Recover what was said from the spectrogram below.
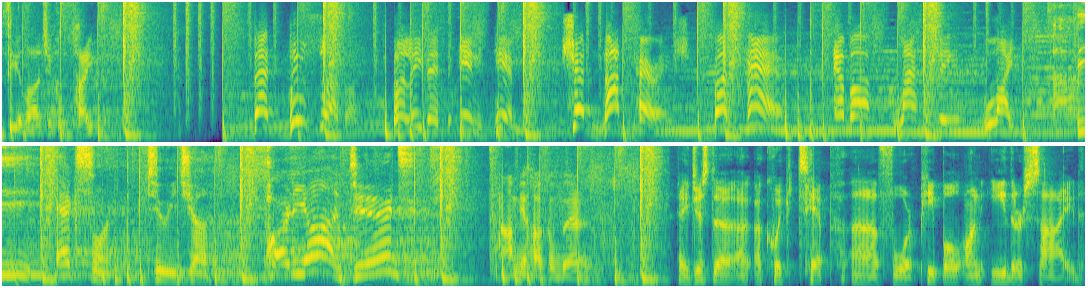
theological pipe. That whosoever believeth in him should not perish, but have everlasting life. Be excellent to each other. Party on, dudes! I'm your huckleberry. Hey, just a, a quick tip uh, for people on either side.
